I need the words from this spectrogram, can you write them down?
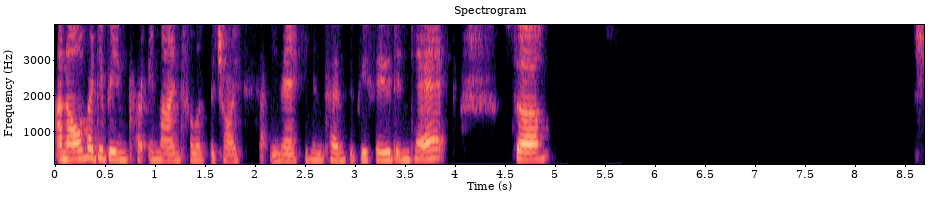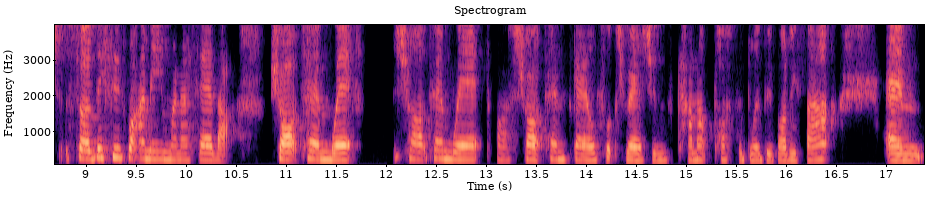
and already being pretty mindful of the choices that you're making in terms of your food intake. So so this is what I mean when I say that short-term weight short-term weight or short-term scale fluctuations cannot possibly be body fat. Um,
